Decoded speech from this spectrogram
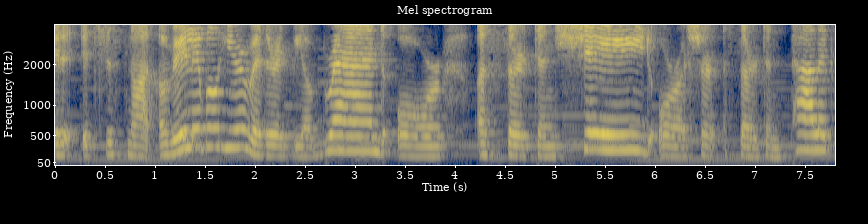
it, it's just not available here, whether it be a brand or a certain shade or a, a certain palette,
